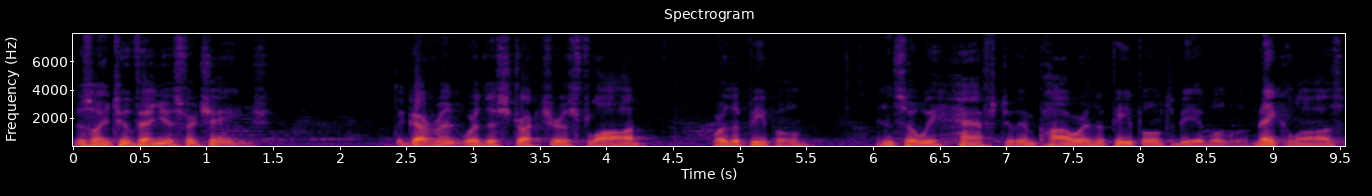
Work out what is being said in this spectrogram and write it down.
there's only two venues for change. The government, where the structure is flawed, or the people. And so we have to empower the people to be able to make laws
